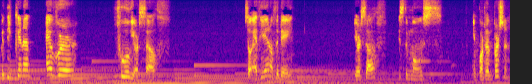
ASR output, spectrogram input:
but you cannot ever fool yourself. So at the end of the day yourself is the most important person.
